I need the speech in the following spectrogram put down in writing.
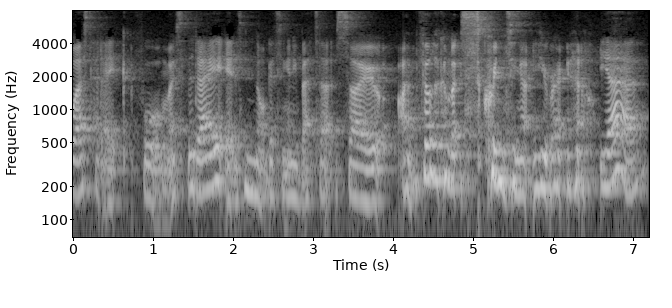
Worst headache for most of the day. It's not getting any better. So I feel like I'm like squinting at you right now. Yeah,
